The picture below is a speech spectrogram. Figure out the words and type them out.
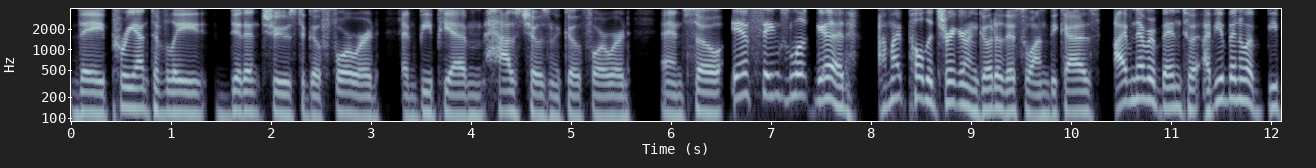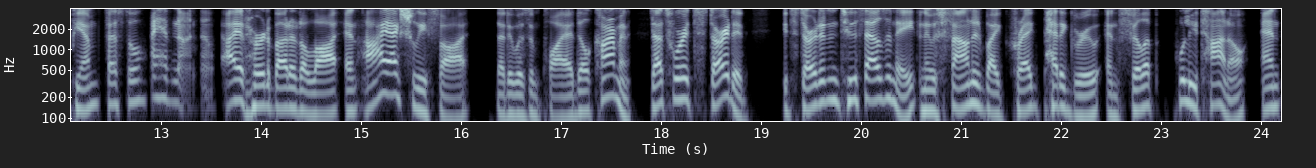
They preemptively didn't choose to go forward, and BPM has chosen to go forward. And so, if things look good, I might pull the trigger and go to this one because I've never been to it. Have you been to a BPM festival? I have not, no. I had heard about it a lot, and I actually thought that it was in Playa del Carmen. That's where it started. It started in 2008 and it was founded by Craig Pettigrew and Philip Pulitano. And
